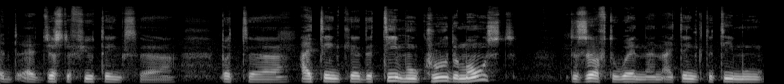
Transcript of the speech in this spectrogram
uh, just a few things. Uh, but uh, I think the team who grew the most deserved to win, and I think the team who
